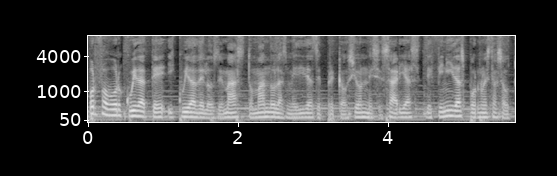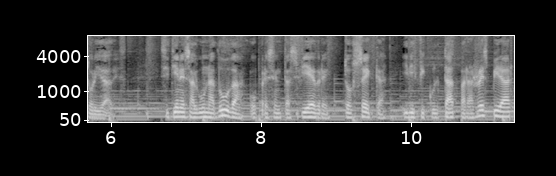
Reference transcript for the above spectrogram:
Por favor, cuídate y cuida de los demás tomando las medidas de precaución necesarias definidas por nuestras autoridades. Si tienes alguna duda o presentas fiebre, tos seca y dificultad para respirar,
